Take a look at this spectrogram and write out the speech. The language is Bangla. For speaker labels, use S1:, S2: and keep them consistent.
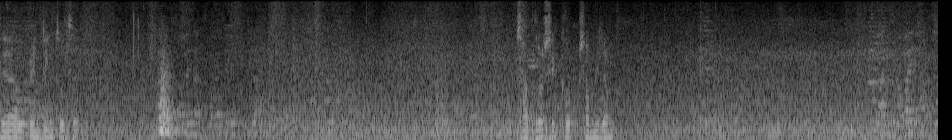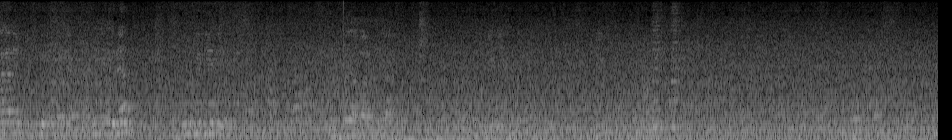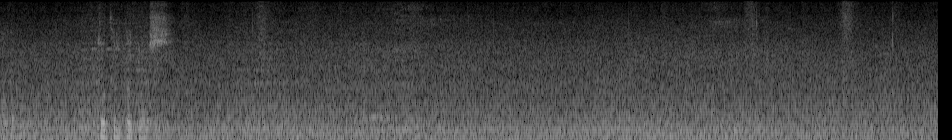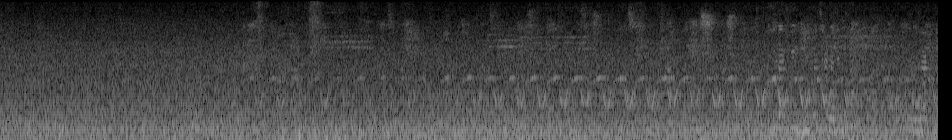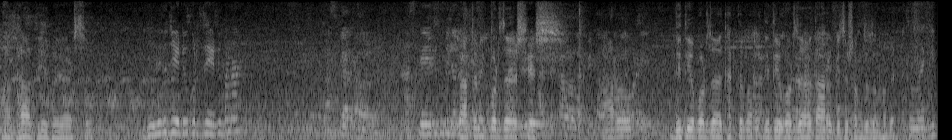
S1: দেয়াল পেন্টিং চলছে। ছাত্র শিক্ষক সম্মিলন। চতুর্থ ক্লাস। আধা আধি হয়ে আসছে।
S2: উনি তো যে এটুকু করছে এটুকু না আজকে এটুকু যথেষ্ট।
S1: প্রাথমিক পর্যায়ে শেষ। আরও দ্বিতীয় পর্যায়ে থাকতে পারে। দ্বিতীয় পর্যায়ে হয়তো আরও কিছু সংযোজন হবে।
S2: আচ্ছা কি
